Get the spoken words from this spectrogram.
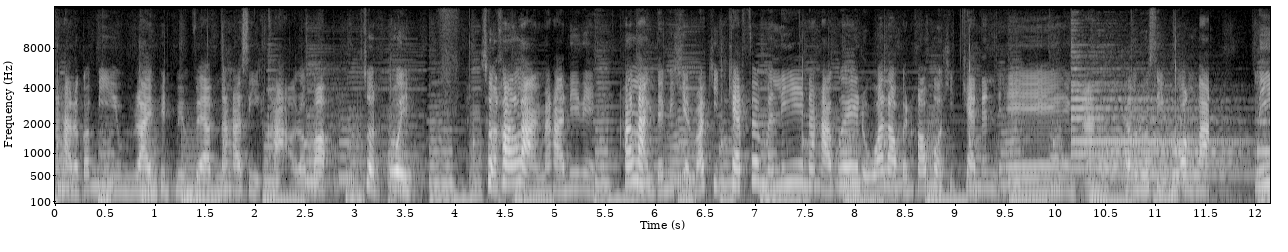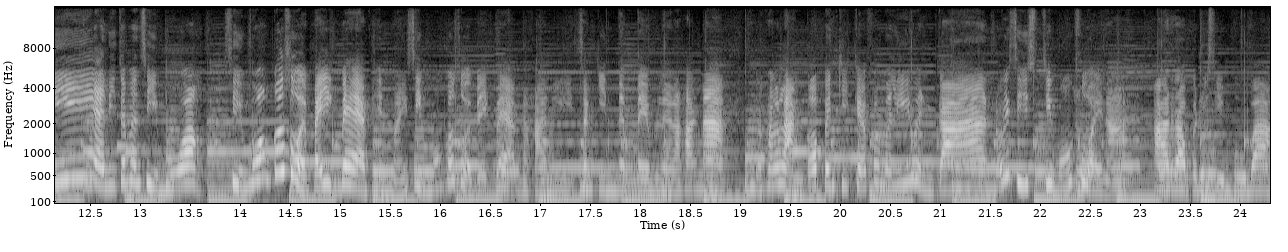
นะคะ แล้วก็มีลายพิดวิบแวบนะคะ สีขาวแล้วก็ส่วนอุ้ยส่วนข้างหลังนะคะนี่นี่ข้างหลังจะมีเขียนว่า Kit Kat Family นะคะ เพื่อให้รู้ว่าเราเป็นครอบครัว Kit Kat นั่นเองอะเรามาดูสีม่วงบ้าง อันนี้จะเป็นสีม่วง สีม่วงก็สวยไปอีกแบบเห็นไหมสีม่วงก็สวยไปอีกแบบนะคะ นี่สกินเต็มๆเลยนะข้างหน้าแล้วข้างหลังก็เป็นคิดแคทแฟมิลี่เหมือนกันอุ้ยสีสีม่วงสวยนะอะเราไปดูสีชมพูบ้าง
